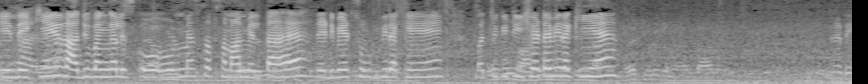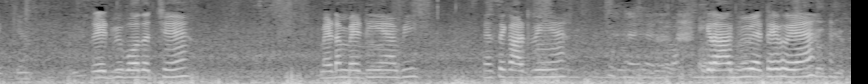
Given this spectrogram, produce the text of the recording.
ये देखिए, राजू बंगल स्टोर में सब सामान मिलता है। रेडीमेड सूट भी रखे हैं, बच्चों की टी शर्टें भी रखी हैं। देखिए रेट भी बहुत अच्छे हैं। मैडम बैठी हैं अभी, पैसे काट रही हैं। ग्राहक भी बैठे हुए हैं।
